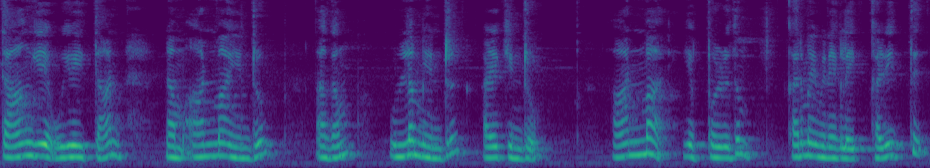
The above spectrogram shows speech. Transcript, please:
தாங்கிய உயிரைத்தான் நாம் ஆன்மா என்றும் அகம் உள்ளம் என்று அழைக்கின்றோம். ஆன்மா எப்பொழுதும் கர்ம வினைகளை கழித்து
